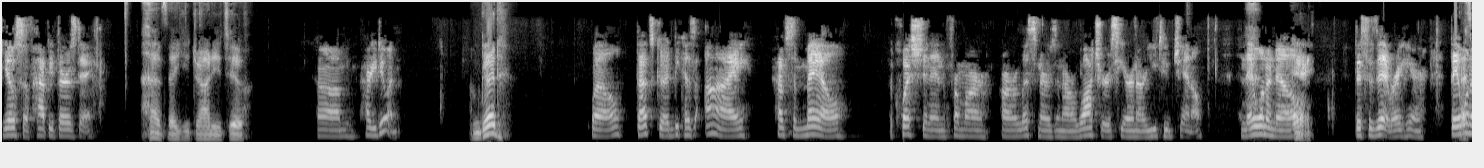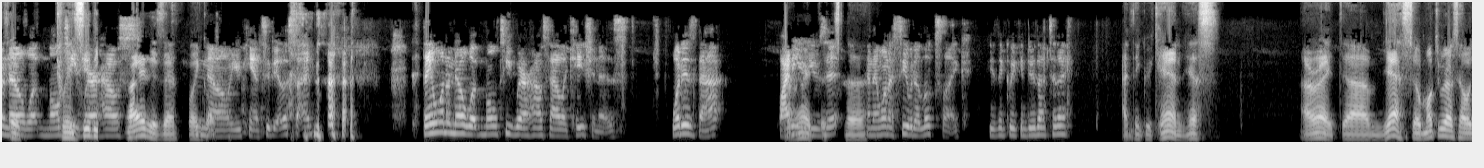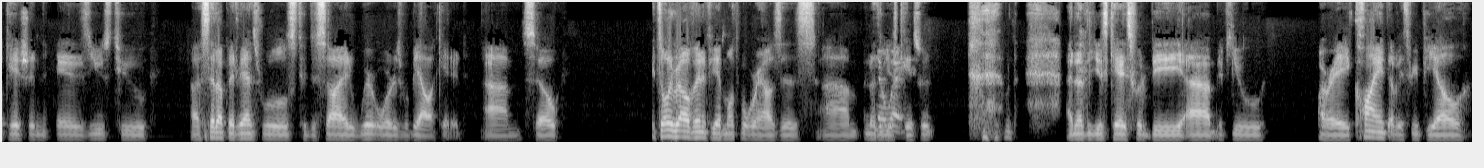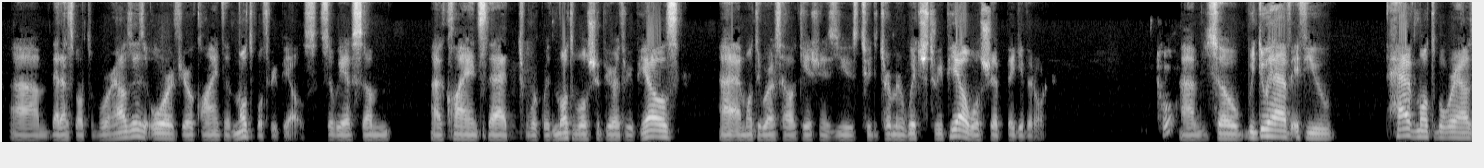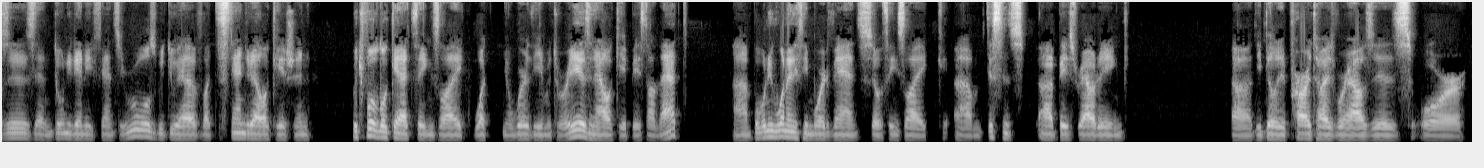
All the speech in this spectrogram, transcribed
Yosef, happy Thursday. Thank you, John. You too. Um, how are you doing? I'm good. Well, that's good because I have some mail, a question in from our, our listeners and our watchers here on our YouTube channel. And they want to know Hey, this is it right here. They want to know what multi warehouse. Is that like No, you can't see the other side. They want to know what multi warehouse allocation is. What is that? Why do all you right? use it? Uh, And I want to see what it looks like. Do you think we can do that today? I think we can. Yes. All right. Um, yeah. So multi-warehouse allocation is used to uh, set up advanced rules to decide where orders will be allocated. Um, so it's only relevant if you have multiple warehouses. Um, another No use way. case would another use case would be um, if you are a client of a 3PL um, that has multiple warehouses, or if you're a client of multiple 3PLs. So we have some uh, clients that work with multiple ShipHero 3PLs, uh, and multi-warehouse allocation is used to determine which 3PL will ship a given order. Cool. Um, so we do have, if you have multiple warehouses and don't need any fancy rules, we do have like the standard allocation, which will look at things like what you know where the inventory is and allocate based on that. Uh, but when you want anything more advanced, so things like um, distance-based routing, uh, the ability to prioritize warehouses, or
